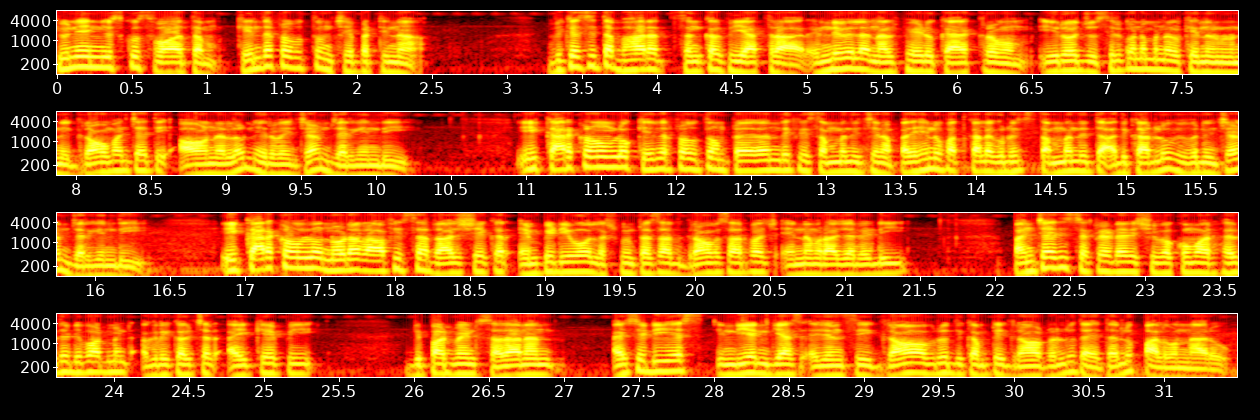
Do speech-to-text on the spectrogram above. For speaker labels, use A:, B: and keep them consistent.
A: క్యూనియన్ న్యూస్కు స్వాగతం. కేంద్ర ప్రభుత్వం చేపట్టిన వికసిత భారత్ సంకల్ప యాత్ర రెండు వేల నలభై ఏడు కార్యక్రమం ఈరోజు సిరికొండ మండల కేంద్రంలోని గ్రామ పంచాయతీ ఆవరణలో నిర్వహించడం జరిగింది. ఈ కార్యక్రమంలో కేంద్ర ప్రభుత్వం ప్రజలందరికీ సంబంధించిన పదిహేను పథకాల గురించి సంబంధిత అధికారులు వివరించడం జరిగింది. ఈ కార్యక్రమంలో nodal officer Rajasekhar MPDO Lakshmiprasad గ్రామ sarpanch NM Rajareddy panchayat secretary Shivakumar health department agriculture IKP department Sadanand ICDS Indian gas agency గ్రామ అభివృద్ధి కమిటీ గ్రామ ప్రజలు తదితరులు పాల్గొన్నారు.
